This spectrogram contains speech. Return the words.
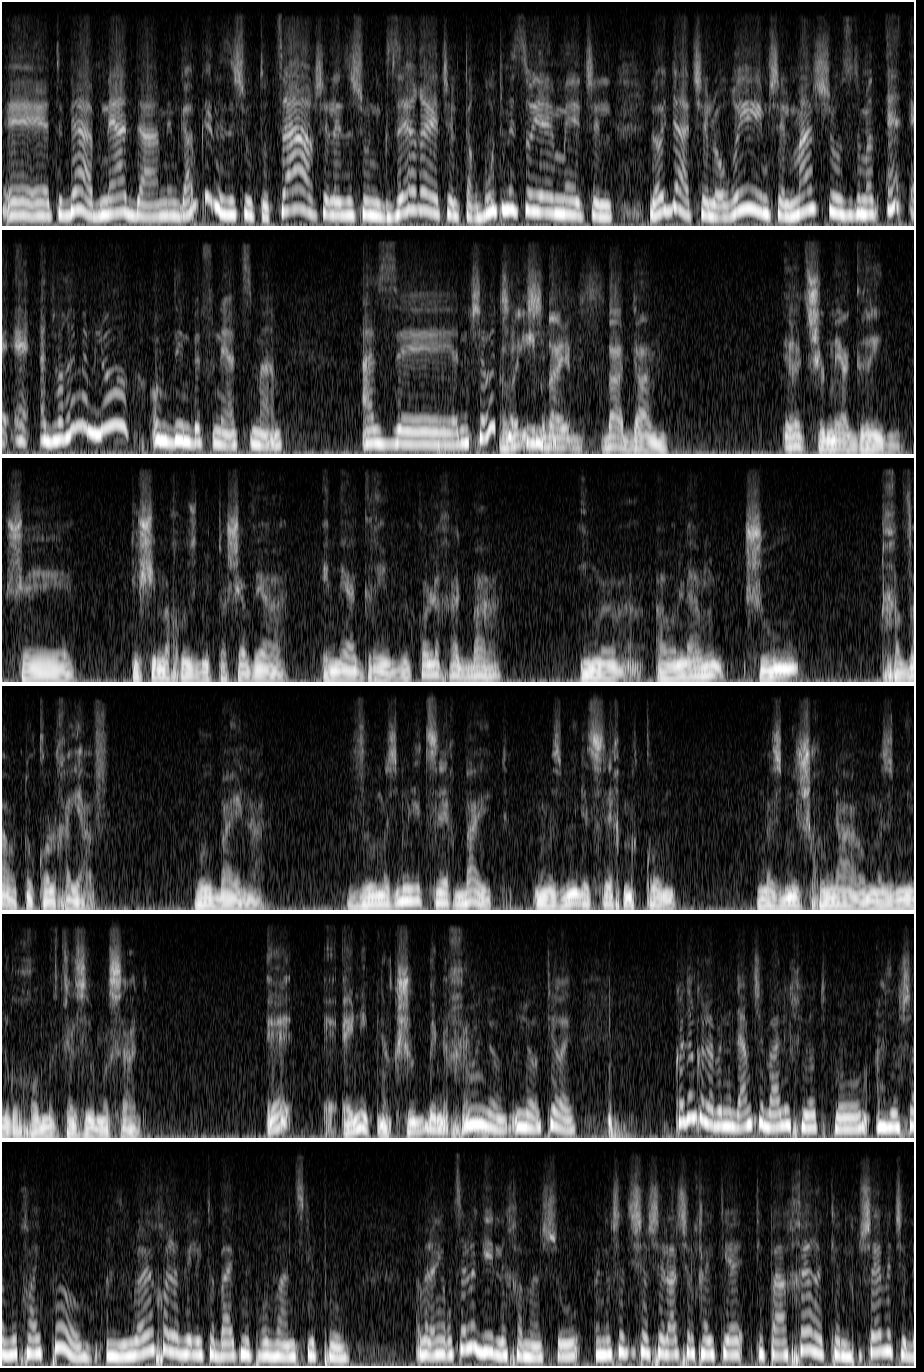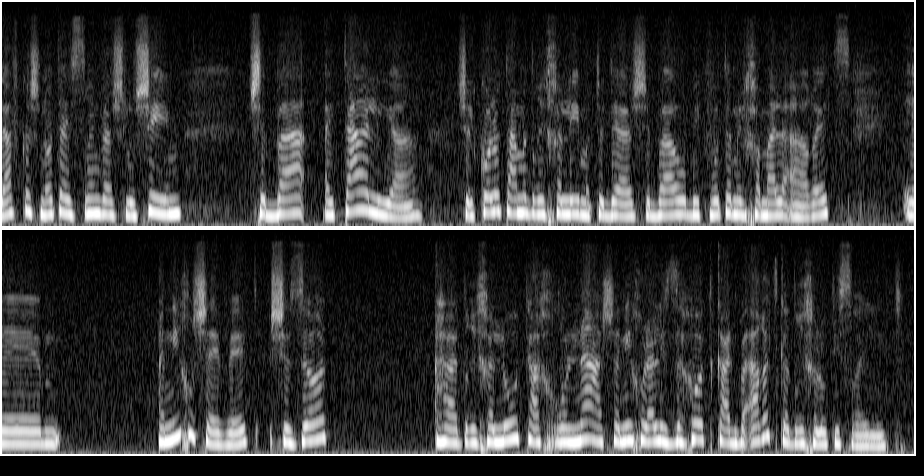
אה, אתה יודע, בני אדם הם גם כן איזשהו תוצר של איזשהו נגזרת, של תרבות מסוימת, של, לא יודעת, של הורים, של משהו. זאת אומרת, אה, אה, אה, הדברים הם לא עומדים בפני עצמם. אז אה, אני חושבת ש... אבל אם ש- בא, בא אדם, ארץ של מהגרים, ש-90% מתושביה הם מהגרים, וכל אחד בא עם העולם שהוא חווה אותו כל חייו. והוא בא הנה, והוא מזמין אצלך בית, הוא מזמין אצלך מקום, הוא מזמין שכונה, הוא מזמין רחוב מרכזי ומוסד. אה, אין התנגשות ביניכם? לא, לא, תראה. קודם כל, הבן אדם שבא לחיות פה, אז עכשיו הוא חי פה. אז הוא לא יכול להביא לי את הבית מפרובנס לפה. אבל אני רוצה להגיד לך משהו. אני חשבתי שהשאלה שלך היא תהיה טיפה אחרת, כי אני חושבת שדווקא שנות ה-20 וה-30, שבה הייתה עלייה של כל אותם אדריכלים, אתה יודע, שבאו בעקבות המלחמה לארץ, אמ, אני חושבת שזאת האדריכלות האחרונה שאני יכולה לזהות כאן בארץ כאדריכלות ישראלית.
